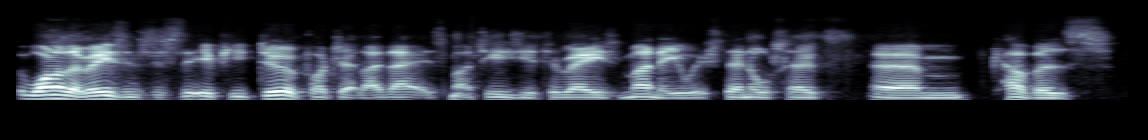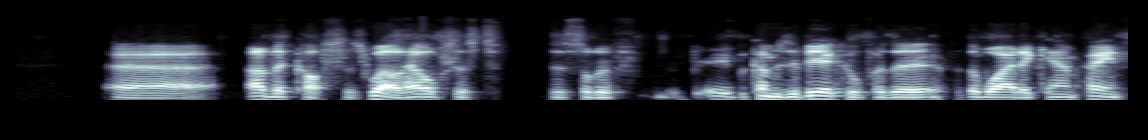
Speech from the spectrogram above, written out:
one of the reasons is that if you do a project like that, it's much easier to raise money, which then also um, covers uh, other costs as well. Helps us to the sort of it becomes a vehicle for the for the wider campaign.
